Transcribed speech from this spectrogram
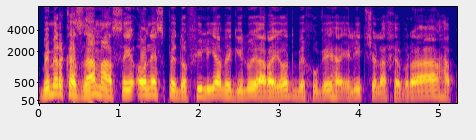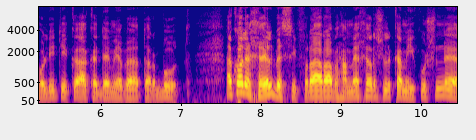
במרכזה מעשי אונס, פדופיליה וגילוי עריות בחוגי העילית של החברה, הפוליטיקה, האקדמיה והתרבות. הכל החל בספרה רב המכר של קמי קושנר,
